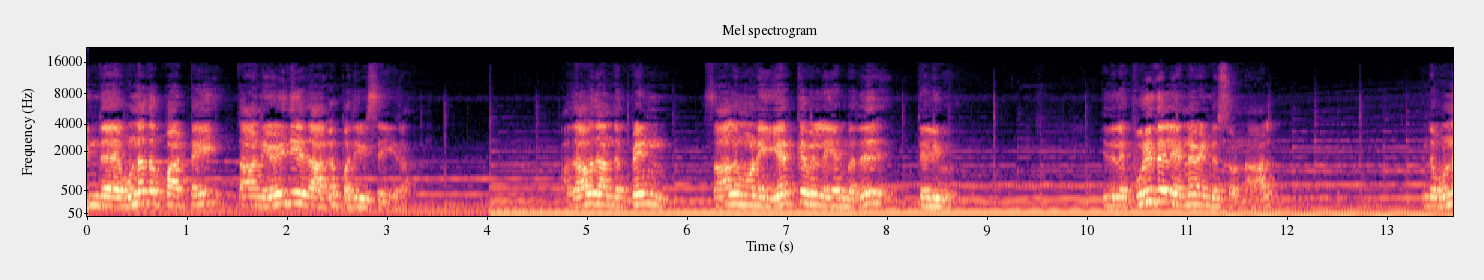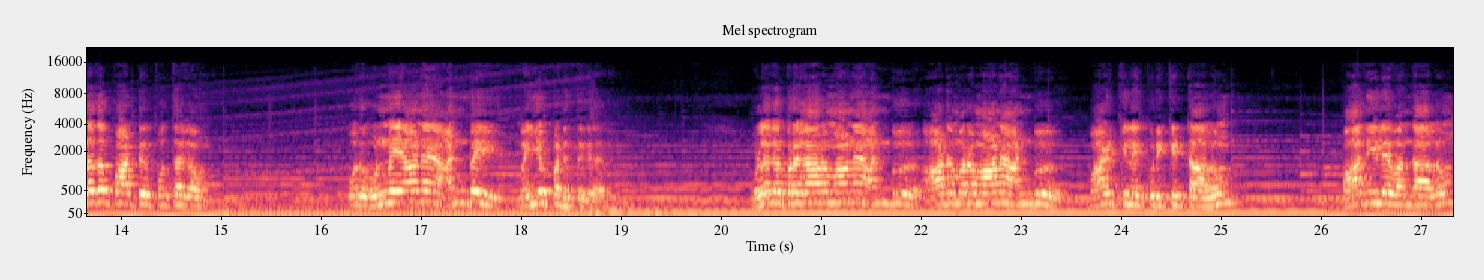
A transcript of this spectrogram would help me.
இந்த உன்னத பாட்டை தான் எழுதியதாக பதிவு செய்கிறார். அதாவது அந்த பெண் சாலமோனை ஏற்கவில்லை என்பது தெளிவு. இதுல புரிதல் என்னவென்று சொன்னால் இந்த உன்னத பாட்டு புத்தகம் ஒரு உண்மையான அன்பை மையப்படுத்துகிறது. உலக பிரகாரமான அன்பு ஆடம்பரமான அன்பு வாழ்க்கையில குறுக்கிட்டாலும் பாதியிலே வந்தாலும்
